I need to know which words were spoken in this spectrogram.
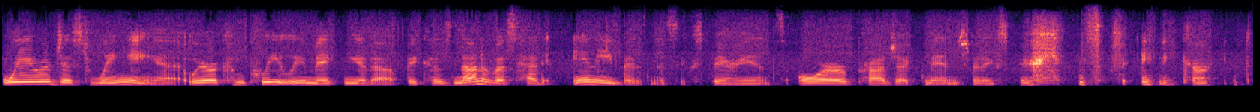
we were just winging it. We were completely making it up because none of us had any business experience or project management experience of any kind.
